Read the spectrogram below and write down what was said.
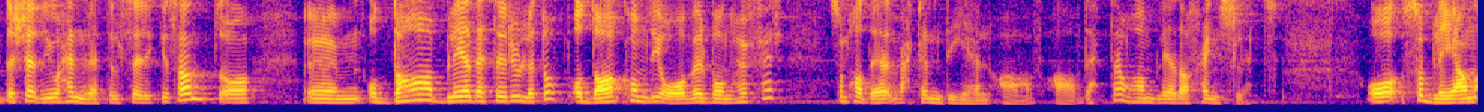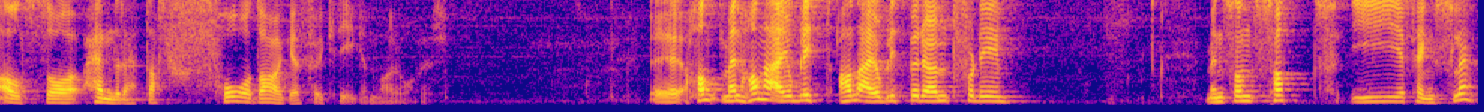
det skjedde jo henrettelser, ikke sant? Og, um, og, da ble dette rullet opp. Og da kom de over Bonhoeffer, som hadde vært en del av, av dette. Og han ble da fengslet. Og så ble han altså henretta få dager før krigen var over. Uh, han, men han er, blitt, han er, jo blitt, berømt fordi mens han satt i fengselet,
